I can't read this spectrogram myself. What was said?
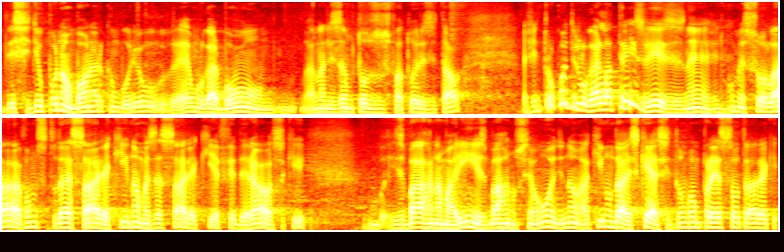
decidiu, pô, não, Balneário Camboriú é um lugar bom, analisamos todos os fatores e tal, a gente trocou de lugar lá três vezes, né? A gente uhum. começou lá, vamos estudar essa área aqui, não, mas essa área aqui é federal, essa aqui esbarra na Marinha, esbarra não sei onde, não, aqui não dá, esquece, então vamos para essa outra área aqui.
